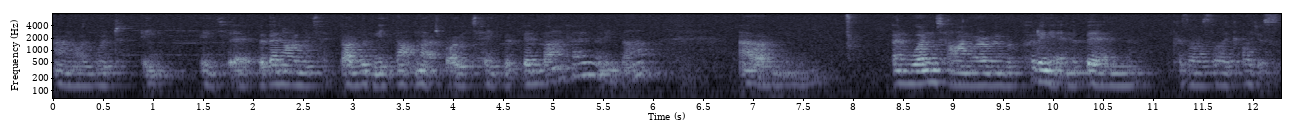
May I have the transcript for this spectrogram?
and I would eat eat it, but then I would I wouldn't eat that much, but I would take the bin back home and eat that. Um, and one time I remember putting it in the bin because I was like, I just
